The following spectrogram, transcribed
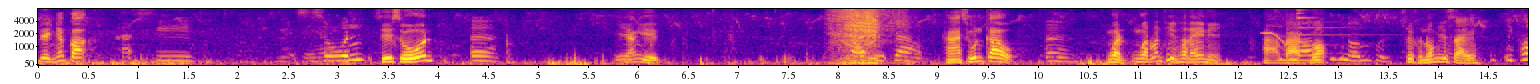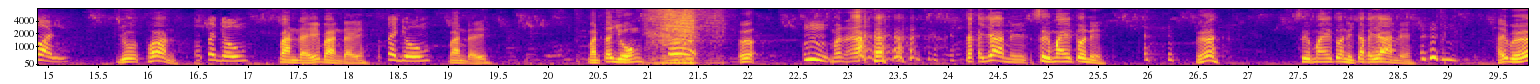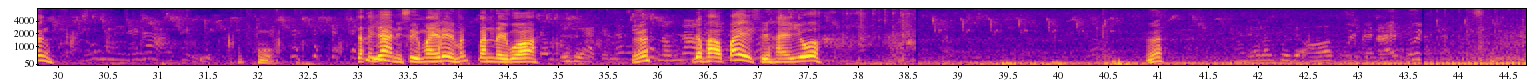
เรียกหยังเกาะห้าสี่ศูนย์สี่ศูนย์เอออีหยังอีกห้าสิบเก้าห้าศูนย์เก้าเอองวดงวดวันที่เท่าไรนี่ห้าบาทบอกขนมผุนซื้อขนมอยู่ใส่อีพ่อนอยู่พ่อนตะยงบ้านใดบ้านใดตะยงบ้านใดบ้านตะยงเออเอออืมมันจักรยานนี่ซื้อไม้ตัวนี่เออซื้อไม้ตัวนี่จักรยานนี่ ให้เบิ้งโอ้จักรยานนี่ซื้อไม้ได้มันปันได้บ่เอออย่าพาไปสิให้อยู่เออ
